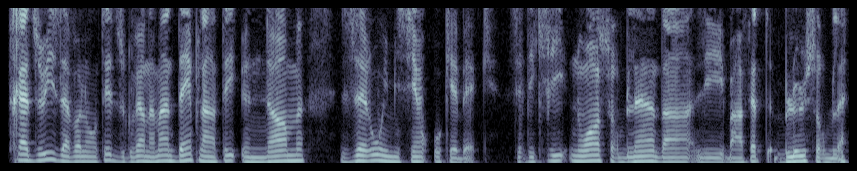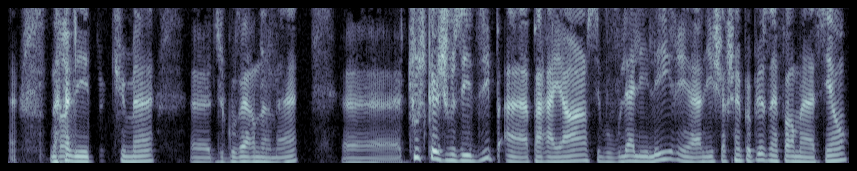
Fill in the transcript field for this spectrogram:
traduisent la volonté du gouvernement d'implanter une norme zéro émission au Québec. C'est écrit noir sur blanc dans les, ben, en fait bleu sur blanc dans les documents euh, du gouvernement. Euh, tout ce que je vous ai dit par ailleurs, si vous voulez aller lire et aller chercher un peu plus d'informations,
